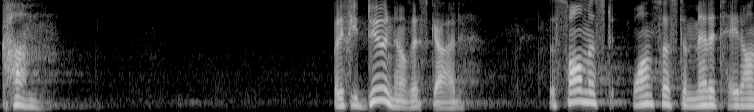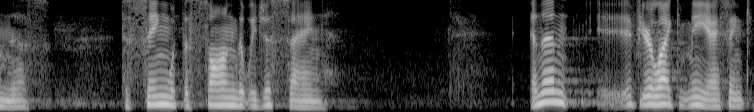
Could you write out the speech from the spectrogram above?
Come. But if you do know this God, the psalmist wants us to meditate on this, to sing with the song that we just sang. And then, if you're like me, I think,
